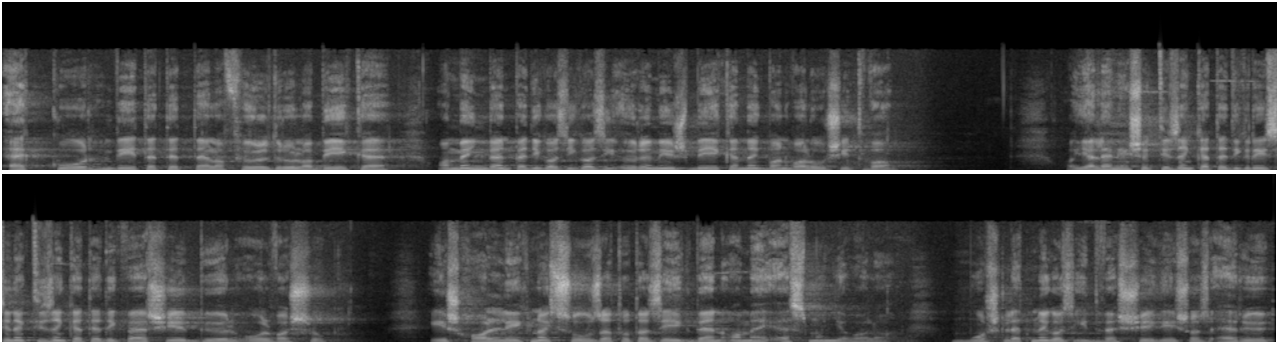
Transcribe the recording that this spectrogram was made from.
Ekkor vétetett el a földről a béke, a mennyben pedig az igazi öröm és béke meg van valósítva. A jelenések 12. részének 12. verséből olvassuk és hallék nagy szózatot az égben, amely ezt mondja vala. Most lett meg az idvesség és az erő,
